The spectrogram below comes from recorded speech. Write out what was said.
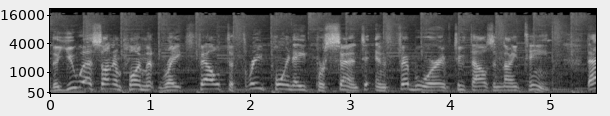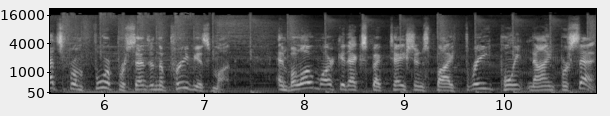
The U.S. unemployment rate fell to 3.8% in February of 2019. That's from 4% in the previous month, and below market expectations by 3.9%.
